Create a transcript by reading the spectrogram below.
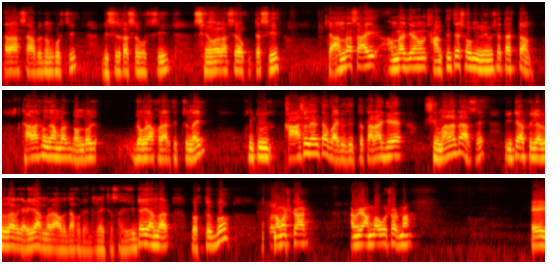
তারা কাছে আবেদন করছি, ডিসির কাছে করছি, সিএমের কাছেও করতেছি। তা আমরা চাই, আমরা যেমন শান্তিতে সব মিলেমিশে থাকতাম। কারার সঙ্গে আমরা দ্বন্দ্ব ঝগড়া করার কিছু নাই। কিন্তু খাস ল্যান্ডটা বাইরে দিত, তারা যে সীমানাটা আছে এটা ফিলারুলার গাড়ি আমরা আলাদা করে দিলাইতে চাই। এটাই আমার বক্তব্য। নমস্কার আমি রামবাবু শর্মা। এই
